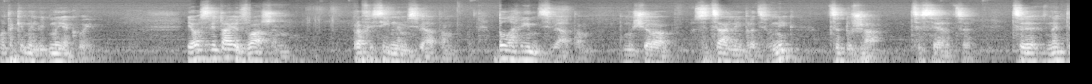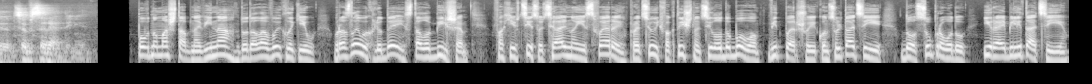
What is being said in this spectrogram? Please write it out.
отакими людьми, як ви. Я вас вітаю з вашим професійним святом, благим святом, тому що соціальний працівник це душа, це серце, це, знаєте, це всередині. Повномасштабна війна додала викликів. Вразливих людей стало більше. Фахівці соціальної сфери працюють фактично цілодобово від першої консультації до супроводу і реабілітації.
